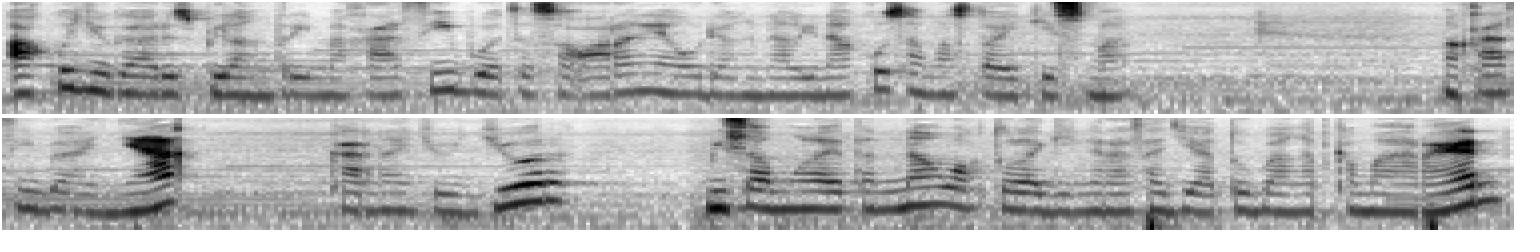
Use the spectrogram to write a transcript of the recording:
aku juga harus bilang terima kasih buat seseorang yang udah kenalin aku sama stoikisme. Makasih banyak, karena jujur, bisa mulai tenang waktu lagi ngerasa jatuh banget kemarin,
